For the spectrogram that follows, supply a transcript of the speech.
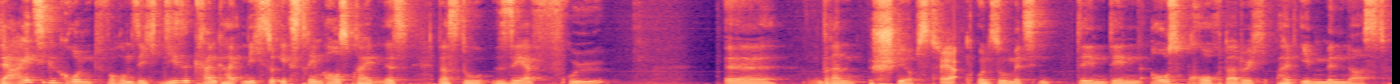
der einzige Grund, warum sich diese Krankheit nicht so extrem ausbreiten, ist, dass du sehr früh äh, dran stirbst. Ja. Und somit den, den Ausbruch dadurch halt eben minderst.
